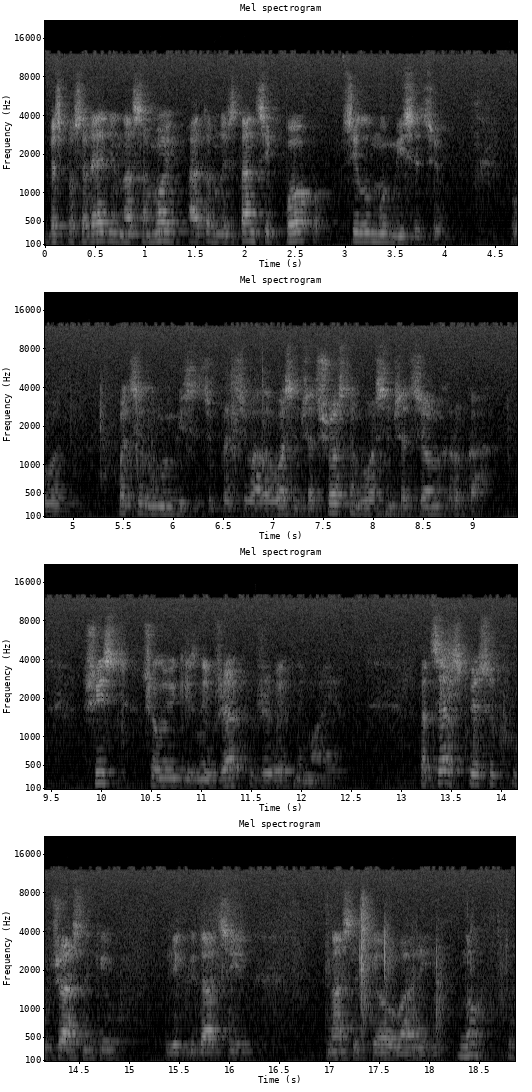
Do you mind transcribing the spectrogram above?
безпосередньо на самій атомній станції по цілому місяцю. От. По цілому місяцю працювали в 86-87 роках. Шість чоловік із них вже живих немає. А це список учасників ліквідації наслідків аварії. Ну, тут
